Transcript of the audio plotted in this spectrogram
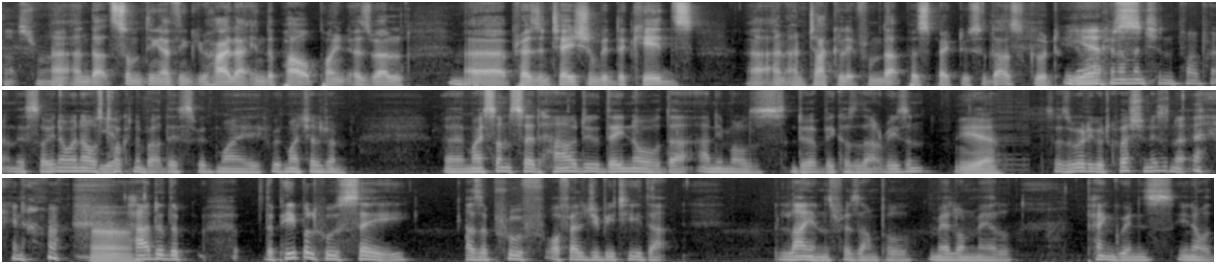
That's uh, right. Uh, and that's something I think you highlight in the PowerPoint as well, mm. uh, presentation with the kids. Uh, and, and tackle it from that perspective so that's good yeah can i mention point on this so you know when i was talking about this with my with my children my son said how do they know that animals do it because of that reason yeah so it's a really good question isn't it you know how do the the people who say as a proof of lgbt that lions, for example, male on male, penguins, you know,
